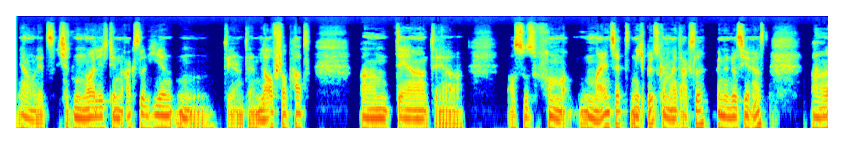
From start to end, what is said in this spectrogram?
ja, jetzt, ich hatte neulich den Axel hier, der, der einen Laufshop hat, ähm, der, der auch so, vom Mindset, nicht bös gemeint, Axel, wenn du das hier hörst, äh,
